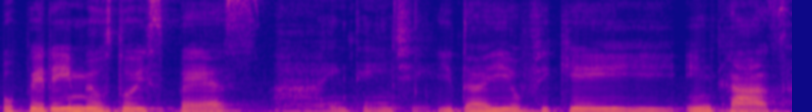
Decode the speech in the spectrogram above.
operei meus dois pés. Ah, entendi. E daí eu fiquei em casa.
